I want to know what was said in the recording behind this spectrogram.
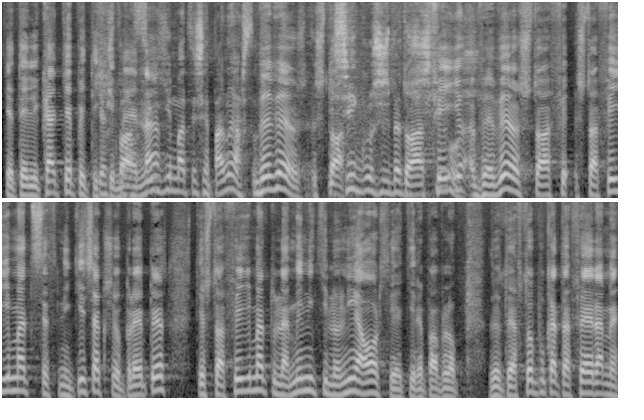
και τελικά και Και στο πετυχημένα αφήγημα της Επανάστασης. Βεβαίως. Στο, σύγκρουσης με στο τους αφήγη- ισχυρούς. Βεβαίως, στο, αφή- στο αφήγημα της εθνικής αξιοπρέπειας και στο αφήγημα του να μείνει η κοινωνία όρθια, κύριε Παυλόπουλο. Διότι αυτό που καταφέραμε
